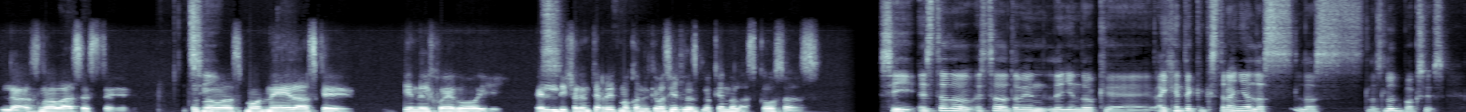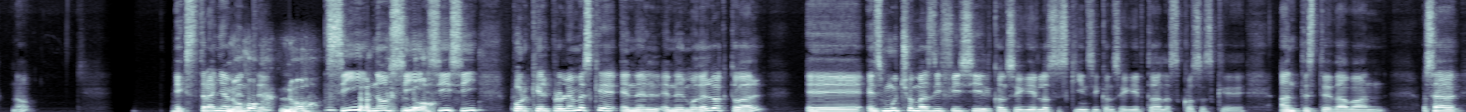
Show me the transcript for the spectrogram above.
las nuevas, este, las nuevas monedas que tiene el juego y el diferente ritmo con el que vas a ir desbloqueando las cosas. Sí, he estado, he estado también leyendo que hay gente que extraña los, los, los loot boxes, ¿no? Extrañamente. No, no. Sí, no, sí, sí, sí. Porque el problema es que en el, en el modelo actual eh, es mucho más difícil conseguir los skins y conseguir todas las cosas que antes te daban. O sea,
